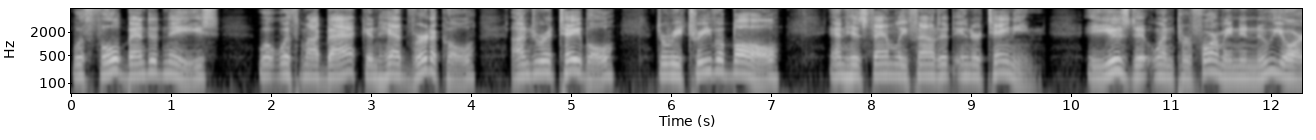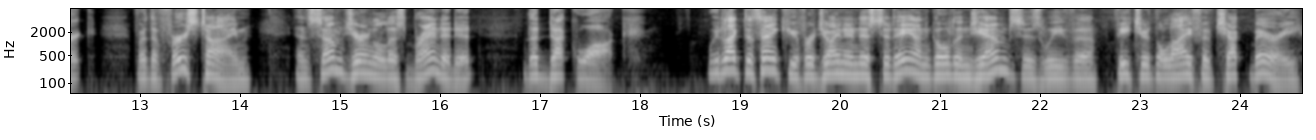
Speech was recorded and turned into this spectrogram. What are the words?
with full bended knees, with my back and head vertical, under a table to retrieve a ball, and his family found it entertaining. He used it when performing in New York for the first time, and some journalists branded it the Duck Walk. We'd like to thank you for joining us today on Golden Gems as we've uh, featured the life of Chuck Berry.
